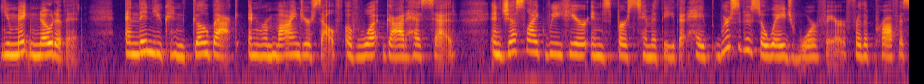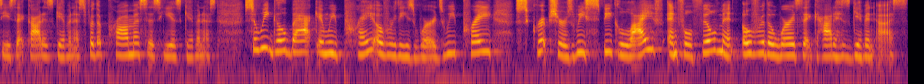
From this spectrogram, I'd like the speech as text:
you make note of it. And then you can go back and remind yourself of what God has said. And just like we hear in 1 Timothy that, hey, we're supposed to wage warfare for the prophecies that God has given us, for the promises He has given us. So we go back and we pray over these words. We pray scriptures. We speak life and fulfillment over the words that God has given us.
